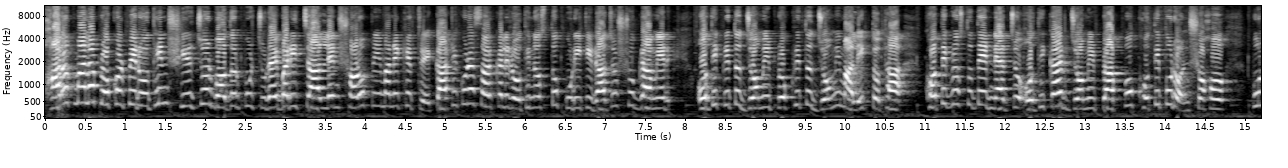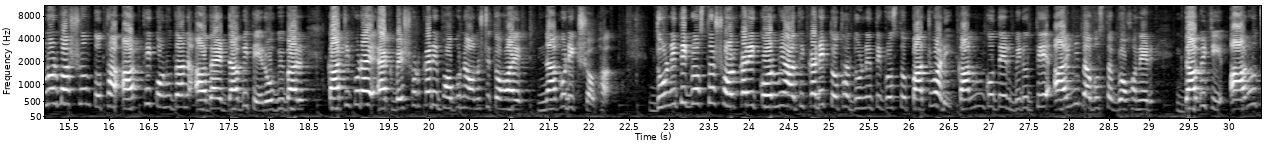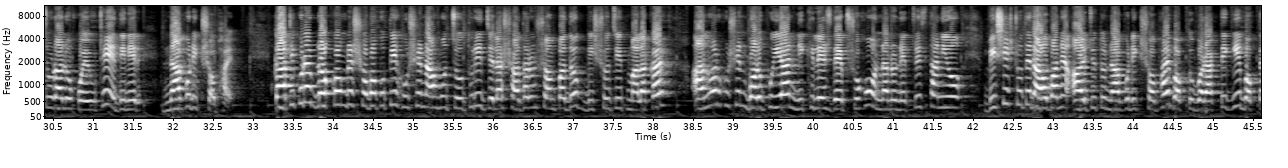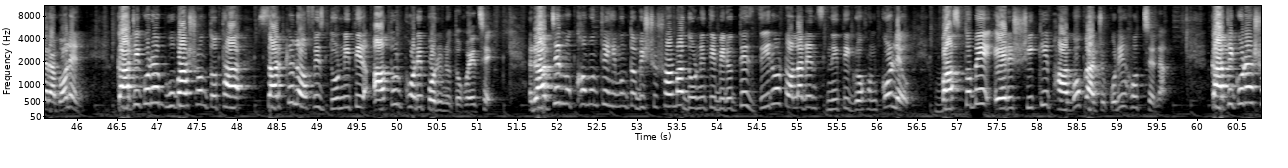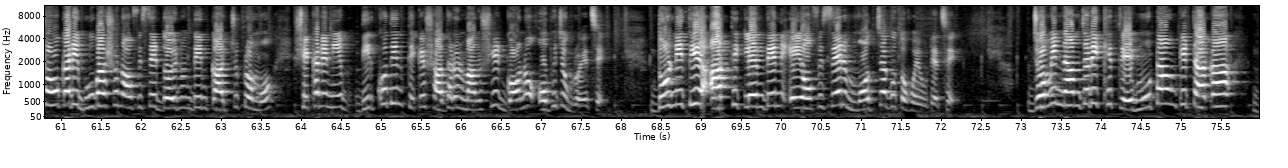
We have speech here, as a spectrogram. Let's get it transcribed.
ভারতমালা প্রকল্পের অধীন শিলচর, বদরপুর, চুড়াইবাড়ি চার লেন সড়ক নির্মাণের ক্ষেত্রে কাটিকুড়া সার্কেলের অধীনস্থ কুড়িটি রাজস্ব গ্রামের অধিকৃত জমির প্রকৃত জমি মালিক তথা ক্ষতিগ্রস্তদের ন্যায্য অধিকার, জমির প্রাপ্য, ক্ষতিপূরণ সহ পুনর্বাসন তথা আর্থিক অনুদান আদায়ের দাবিতে রবিবার কাটিকুড়ায় এক বেসরকারি ভবনে অনুষ্ঠিত হয় নাগরিক সভা। দুর্নীতিগ্রস্ত সরকারি কর্মী আধিকারিক তথা দুর্নীতিগ্রস্ত পাটোয়ারি কানুনগোদের বিরুদ্ধে আইনি ব্যবস্থা গ্রহণের দাবিটি আরও জোরালো হয়ে ওঠে এদিনের নাগরিক সভায়। কাটিকুড়া ব্লক কংগ্রেস সভাপতি হোসেন আহমদ চৌধুরী, জেলা সাধারণ সম্পাদক বিশ্বজিৎ মালাকার, আনোয়ার হোসেন বড়ভূইয়া, নিখিলেশ দেব সহ অন্যান্য নেতৃস্থানীয় বিশিষ্টদের আহ্বানে আয়োজিত নাগরিক সভায় বক্তব্য রাখতে গিয়ে বক্তারা বলেন কাটিগড়া ভূবাসন তথা সার্কেল অফিস দুর্নীতির আতুর ঘরে পরিণত হয়েছে। রাজ্যের মুখ্যমন্ত্রী হিমন্ত বিশ্ব শর্মা দুর্নীতির বিরুদ্ধে জিরো টলারেন্স নীতি গ্রহণ করলেও বাস্তবে এর শিকি ভাগও কার্যকরী হচ্ছে না। কাটিগড়া সহকারী ভূবাসন অফিসের দৈনন্দিন কার্যক্রম সেখানে নিয়ে দীর্ঘদিন থেকে সাধারণ মানুষের গণ অভিযোগ রয়েছে। দুর্নীতির আর্থিক লেনদেন এই অফিসের মজ্জাগত হয়ে উঠেছে। জমির নামজারির ক্ষেত্রে মোটা অঙ্কের টাকা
